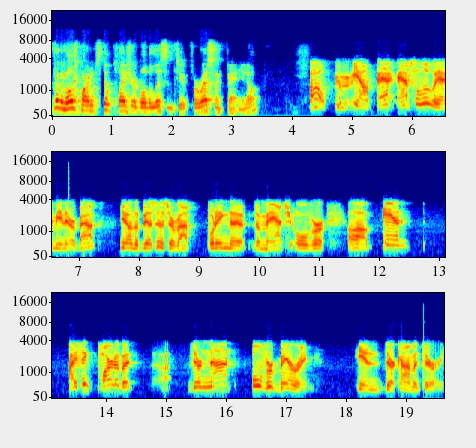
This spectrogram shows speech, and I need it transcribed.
for the most part, it's still pleasurable to listen to for a wrestling fan, you know? Oh, yeah, a- absolutely. I mean, they're about, you know, the business, they're about putting the, the match over. Uh, and I think part of it, uh, they're not overbearing in their commentary.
